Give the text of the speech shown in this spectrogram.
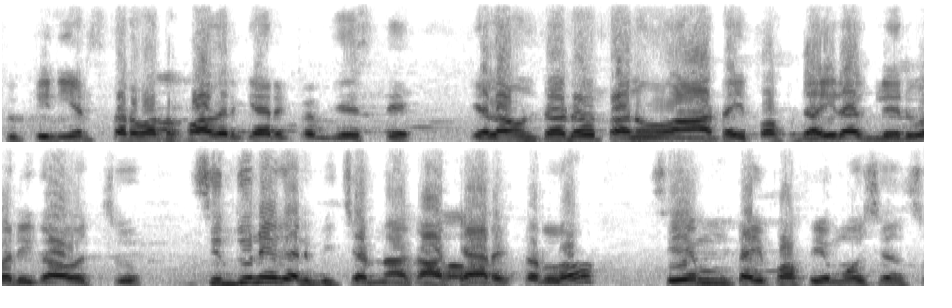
ఫిఫ్టీన్ ఇయర్స్ తర్వాత ఫాదర్ క్యారెక్టర్ చేస్తే ఎలా ఉంటాడో తను ఆ టైప్ ఆఫ్ డైలాగ్ డెలివరీ కావచ్చు. సిద్ధునే కనిపించాడు నాకు ఆ క్యారెక్టర్లో. Same type of emotions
